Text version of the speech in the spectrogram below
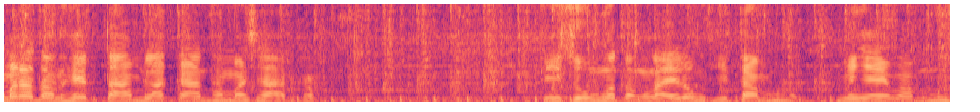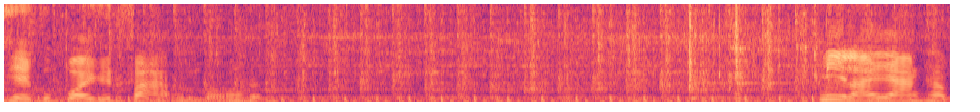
มันก็ต้องเฮ็ดตามหลักการธรรมชาติครับ ที่สูงก็ต้องไหลลงที่ต่ำครับไม่ใช่ว่ามึงเสียกูปล่อยขึ้นฟ้าผมบอกว่ามีหลายอย่างครับ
